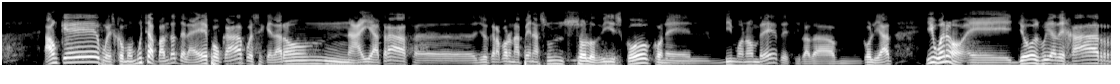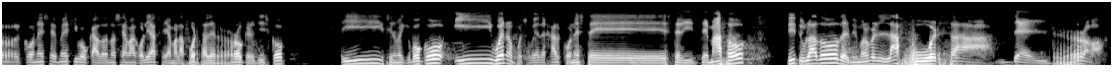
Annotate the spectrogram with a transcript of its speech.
Aunque, pues como muchas bandas de la época, pues se quedaron ahí atrás. Eh, ellos grabaron apenas un solo disco con el mismo nombre, de tirada mm, Goliath. Y bueno, eh, yo os voy a dejar con ese, me he equivocado, no se llama Goliath, se llama La Fuerza del Rock, el disco. Y si no me equivoco, y bueno, pues os voy a dejar con este, este temazo titulado del mismo nombre, La Fuerza del Rock.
